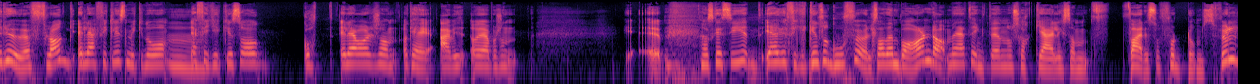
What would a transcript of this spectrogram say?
røde flagg. Eller jeg fikk liksom ikke noe Jeg fikk ikke så godt Eller jeg var sånn OK, er vi Og jeg bare sånn eh, Hva skal jeg si? Jeg fikk ikke en så god følelse av den baren, da, men jeg tenkte nå skal ikke jeg liksom være så fordomsfull.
